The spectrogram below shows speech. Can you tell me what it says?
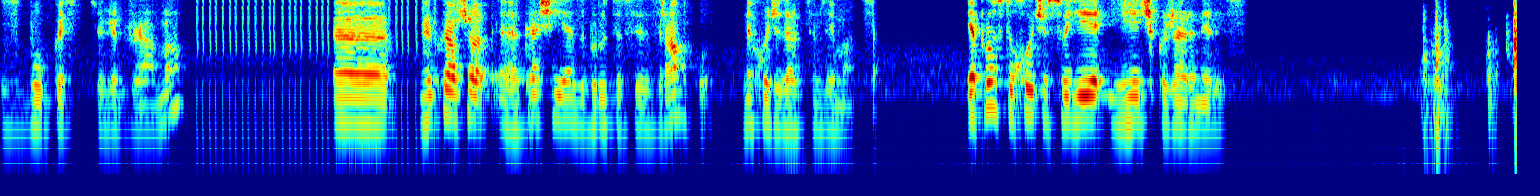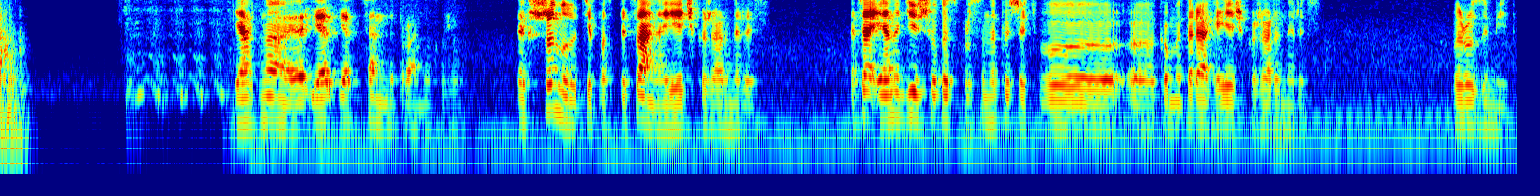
Звука з телеграма. Е, він сказав, що е, краще я зберу це все зранку, не хочу зараз цим займатися. Я просто хочу своє яєчко жарений рис. Я знаю, я, я, це неправильно кажу. Так що, ну, типа, спеціально яєчко жарений рис. Хоча я надію, що хтось просто напишуть в е, коментарях яєчко жарений рис. Ви розумієте.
